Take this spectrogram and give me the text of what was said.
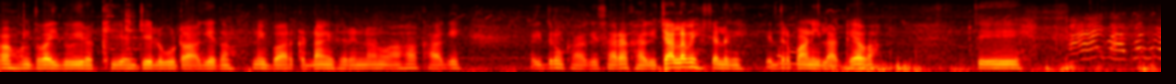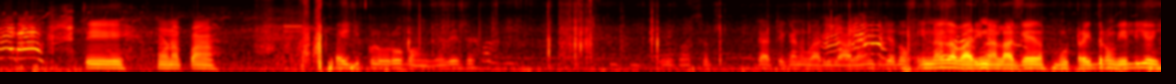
ਆ ਹੁਣ ਦਵਾਈ ਦੂਈ ਰੱਖੀ ਹੈ ਜੇ ਲੋਟ ਆ ਗਏ ਤਾਂ। ਨਹੀਂ ਬਾਹਰ ਕੱਢਾਂਗੇ ਫਿਰ ਇਹਨਾਂ ਨੂੰ। ਆਹ ਖਾ ਗਏ, ਇਧਰੋਂ ਖਾ ਗਏ, ਸਾਰਾ ਖਾ ਗਏ। ਚੱਲ ਵੇ ਚੱਲ ਗਏ। ਇੱਧਰ ਪਾਣੀ ਲੱਗ ਗਿਆ ਵਾ। ਤੇ ਤੇ ਹੁਣ ਆਪਾਂ ਭਾਈ ਜੀ ਕਲੋਰੋ ਪਾਉਣੀ ਇਹਦੇ ਚ। ਤੇ ਬਸ ਚਾਚੇ ਕਣ ਵਾਰੀ ਲਾ ਲੈਣਗੇ ਜਦੋਂ ਇਹਨਾਂ ਦਾ ਵਾਰੀ ਨਾ ਲੱਗੇ, ਮੋਟਰ ਇਧਰੋਂ ਵਿਹਲੀ ਹੋਈ।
